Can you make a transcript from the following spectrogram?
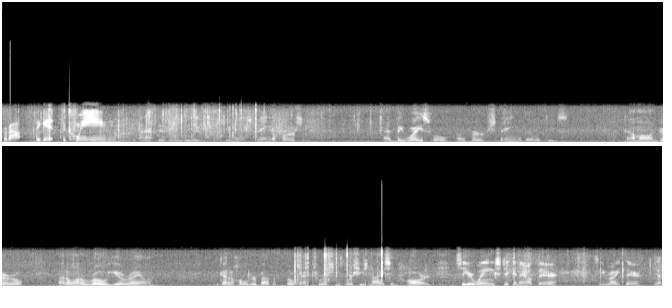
We're about to get the queen. That is unbelievable. You won't sting a person. That'd be wasteful of her sting abilities. Come on, girl. I don't want to roll you around. You gotta hold her by the thorax where, she, where she's nice and hard. See her wings sticking out there? See right there? Yep.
